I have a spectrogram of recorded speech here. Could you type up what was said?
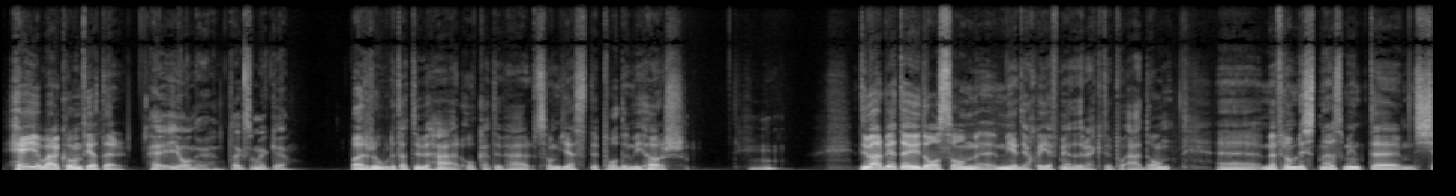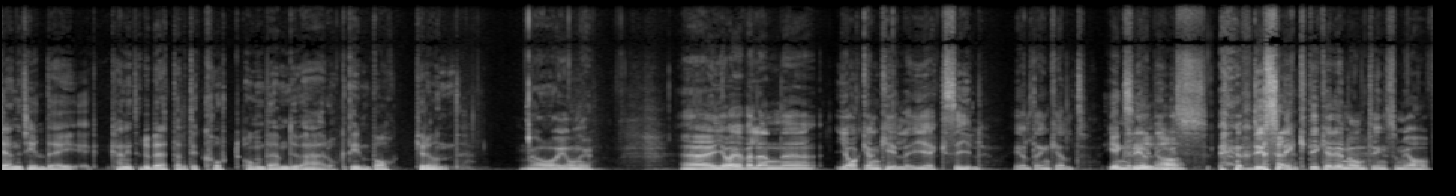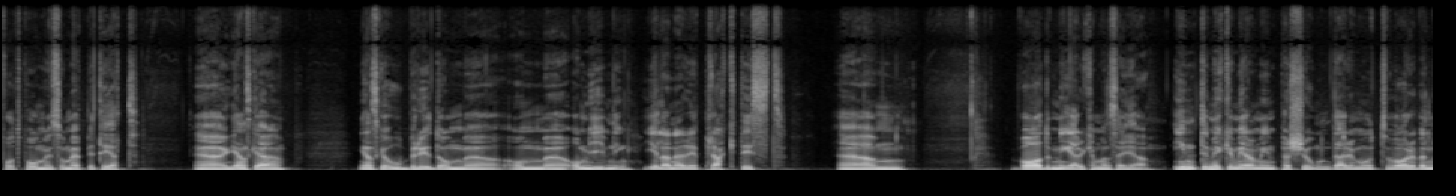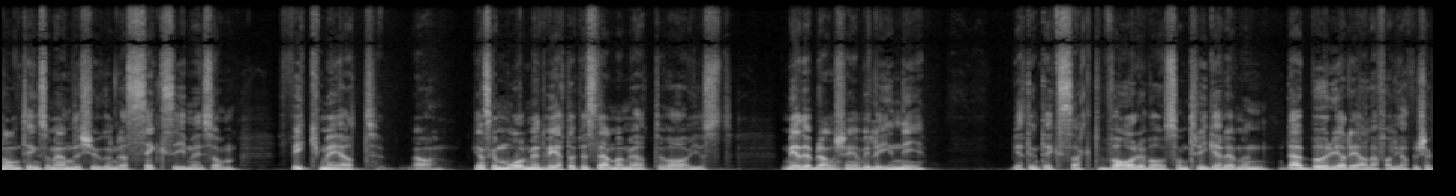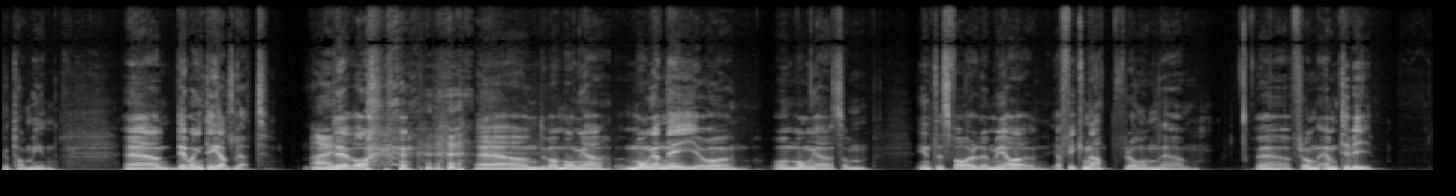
Hej och välkommen Peter! Hej Jonny, tack så mycket. Vad roligt att du är här och att du är här som gäst i podden Vi hörs. Mm. Du arbetar ju idag som mediachef, mediadirektor på Addon. Eh, men för de lyssnare som inte känner till dig, kan inte du berätta lite kort om vem du är och din bakgrund? Ja, Jonny. Eh, jag är väl en eh, Jakan-kille i exil, helt enkelt. Inredningsdyslektiker ja. är någonting som jag har fått på mig som epitet. Ganska, ganska obrydd om, om omgivning, gillar när det är praktiskt. Vad mer kan man säga? Inte mycket mer om min person, däremot var det väl någonting som hände 2006 i mig som fick mig att ja, ganska målmedvetet bestämma mig att det var just mediebranschen jag ville in i. Vet inte exakt vad det var som triggade men där började i alla fall jag försöka ta mig in. Eh, det var inte helt lätt. Nej. Det var, eh, det var många, många nej och, och många som inte svarade. Men jag, jag fick napp från, eh, eh från MTV.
